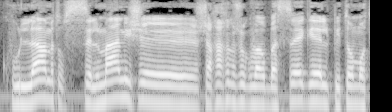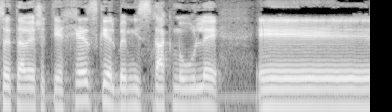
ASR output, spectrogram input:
כולם, את סלמני ששכחנו שהוא כבר בסגל, פתאום מוצא את הרשת, יחזקאל במשחק מעולה. אה,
